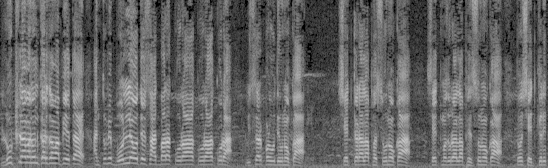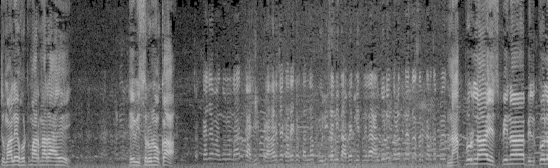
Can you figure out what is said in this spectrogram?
लुटलं म्हणून कर्जमाफी येत आहे. आणि तुम्ही बोलले होते सातबारा कोरा कोरा कोरा. विसर पडू देऊ नका. शेतकऱ्याला फसवू नका शेतमजुराला फेसू नका तो शेतकरी तुम्हाला होट मारणारा आहे. हे विसरू नका. चक्काजाम आंदोलनात काही प्रहारच्या कार्यकर्त्यांना पोलिसांनी ताब्यात घेतलेला आहे. आंदोलन दडपण्याचा सरकारचा प्रयत्न नागपूरला एस पीनं बिलकुल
